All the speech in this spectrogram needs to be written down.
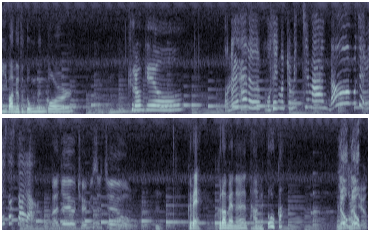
입안에서 녹는 걸. 음, 그러게요. 오늘 하루 고생은 좀 했지만 너무 재밌었어요. 맞아요, 재밌었어요. 그래. 그러면은 다음에 또 올까? Nope. 다음엔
